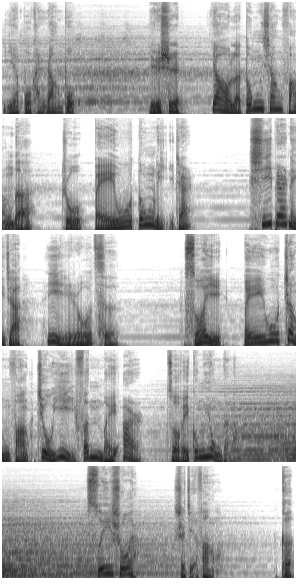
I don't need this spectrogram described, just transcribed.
也不肯让步，于是要了东厢房的。住北屋东里间，西边那家亦如此，所以北屋正房就一分为二，作为公用的了。虽说呀是解放了，可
